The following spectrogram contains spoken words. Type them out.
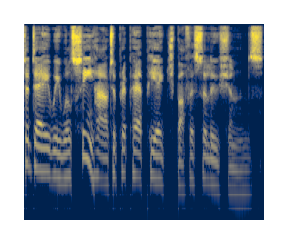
Today we will see how to prepare pH buffer solutions.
